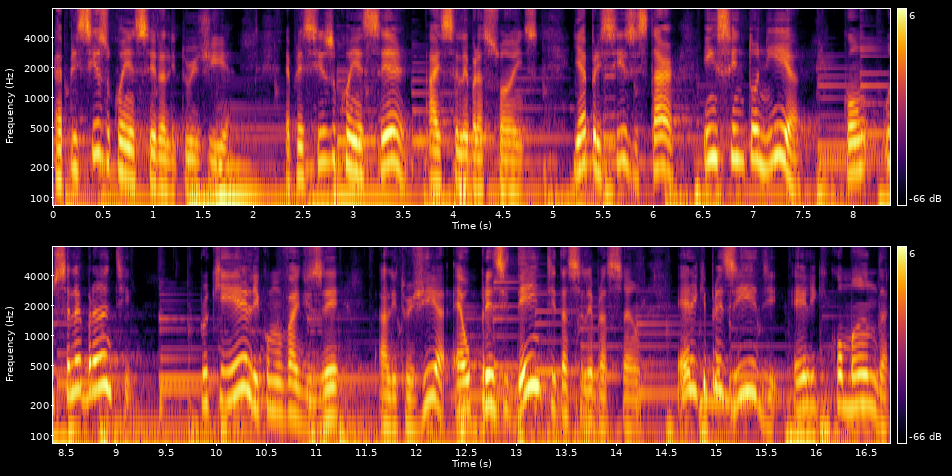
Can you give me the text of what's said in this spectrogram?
é preciso conhecer a liturgia, é preciso conhecer as celebrações e é preciso estar em sintonia com o celebrante, porque ele, como vai dizer a liturgia, é o presidente da celebração, é ele que preside, é ele que comanda,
